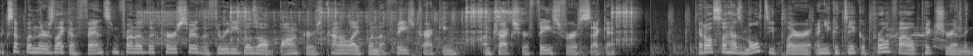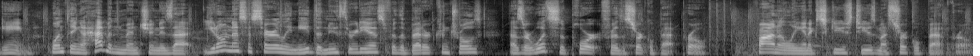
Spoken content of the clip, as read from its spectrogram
Except when there's like a fence in front of the cursor, the 3D goes all bonkers, kinda like when the face tracking untracks your face for a second. It also has multiplayer, and you can take a profile picture in the game. One thing I haven't mentioned is that you don't necessarily need the new 3DS for the better controls, as there was support for the CirclePad Pro. Finally, an excuse to use my CirclePad Pro.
